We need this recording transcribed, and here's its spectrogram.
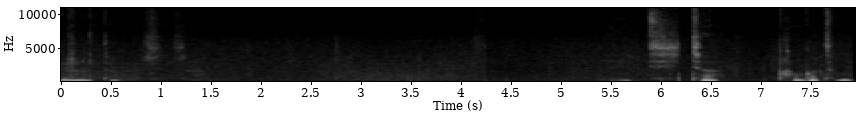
미안하다, 진짜. 진짜, 바보 같은.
